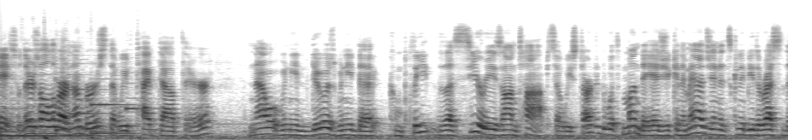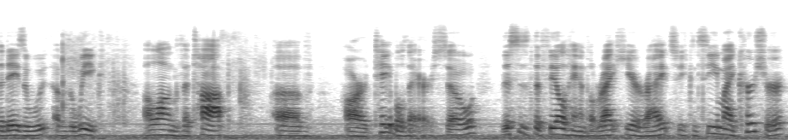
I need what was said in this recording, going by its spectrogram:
Okay, so there's all of our numbers that we've typed out there. Now what we need to do is we need to complete the series on top. So we started with Monday. As you can imagine, it's going to be the rest of the days of the week along the top of our table there. So this is the fill handle right here, right? So you can see my cursor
